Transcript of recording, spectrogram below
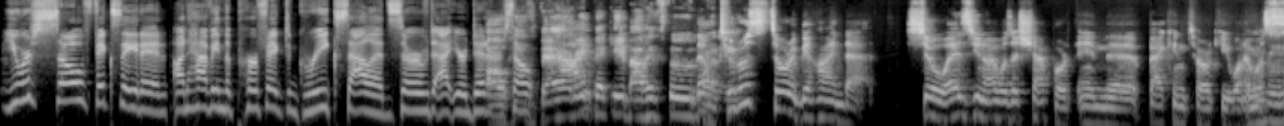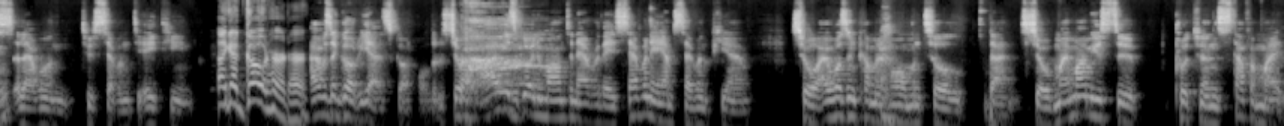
you were so fixated on having the perfect greek salad served at your dinner Oh, so he's very I- picky about his food. The honey. true story behind that. So as you know, I was a shepherd in uh, back in Turkey when I was Mm-hmm. 11 to 17, 18. like a goat herder I was a goat, yes, goat holder. So I was going to mountain every day, 7 a.m., 7 p.m. So I wasn't coming home until then. So my mom used to put in stuff in my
